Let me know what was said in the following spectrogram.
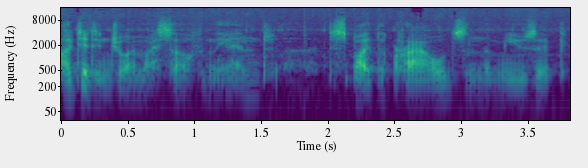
I did enjoy myself in the end, despite the crowds and the music.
